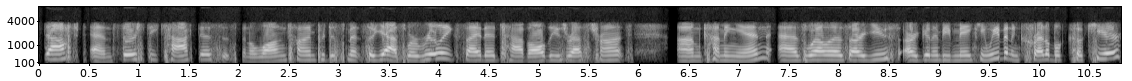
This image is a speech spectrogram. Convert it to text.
Stuffed and Thirsty Cactus. It's been a long time participant. So, yes, we're really excited to have all these restaurants um, coming in, as well as our youth are going to be making. We have an incredible cook here,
